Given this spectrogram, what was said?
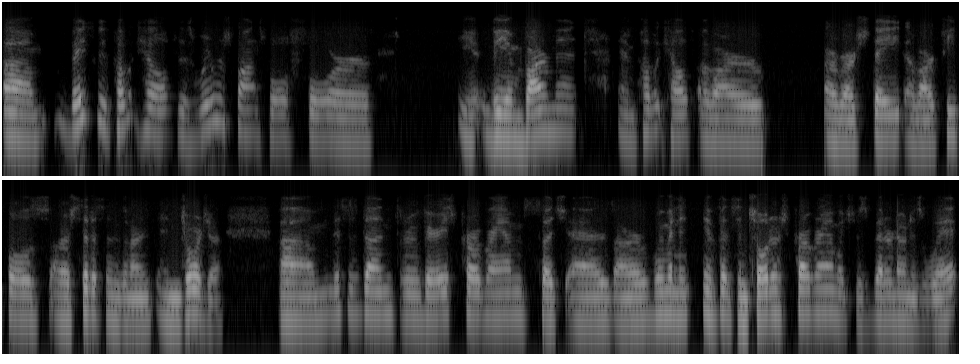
Um, basically, public health is we're responsible for the environment and public health of our of our state, of our peoples, our citizens in our in Georgia. Um, this is done through various programs such as our Women, Infants, and Children's program, which was better known as WIC.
